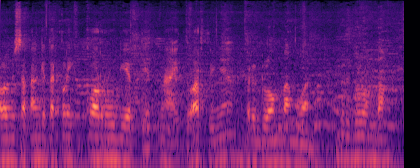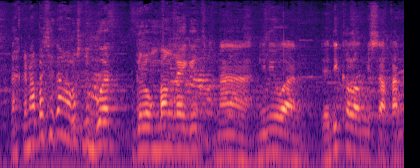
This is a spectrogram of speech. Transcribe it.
kalau misalkan kita klik corrugated, nah itu artinya bergelombang Wan. bergelombang. Nah, kenapa sih kan harus dibuat gelombang kayak gitu? Nah, gini Wan. Jadi kalau misalkan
